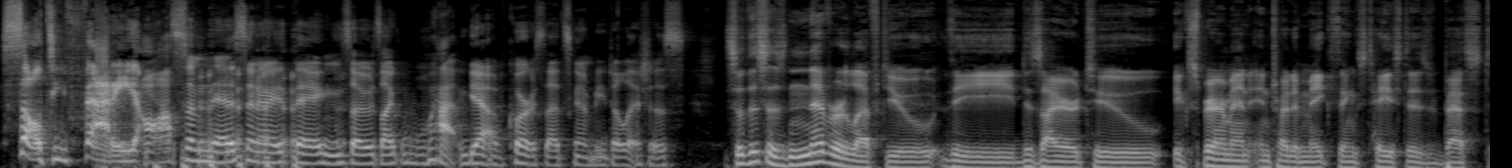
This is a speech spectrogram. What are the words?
salty, fatty awesomeness and everything. So it was like, wow, yeah, of course that's gonna be delicious. So this has never left you the desire to experiment and try to make things taste as best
